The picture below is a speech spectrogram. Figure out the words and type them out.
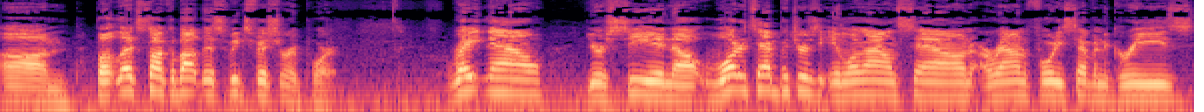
Um, but let's talk about this week's fishing report. Right now, you're seeing uh, water temperatures in Long Island Sound around 47 degrees.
